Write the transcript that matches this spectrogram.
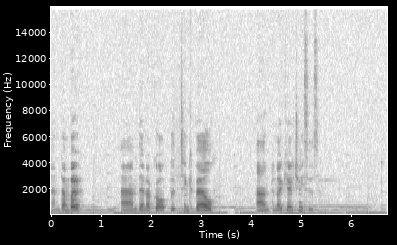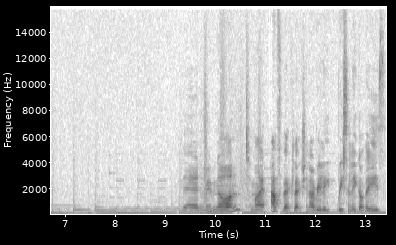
and Dumbo. And then I've got the Tinkerbell and Pinocchio Chasers. Then moving on to my alphabet collection. I really recently got these.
